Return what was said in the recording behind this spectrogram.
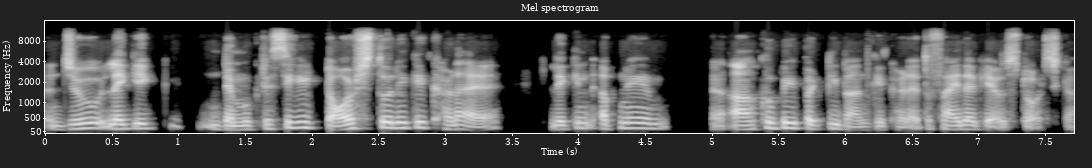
जो लाइक like, एक डेमोक्रेसी की टॉर्च तो लेके खड़ा है लेकिन अपने आँखों पे पट्टी बाँध के खड़ा है तो फ़ायदा क्या है उस टॉर्च का?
